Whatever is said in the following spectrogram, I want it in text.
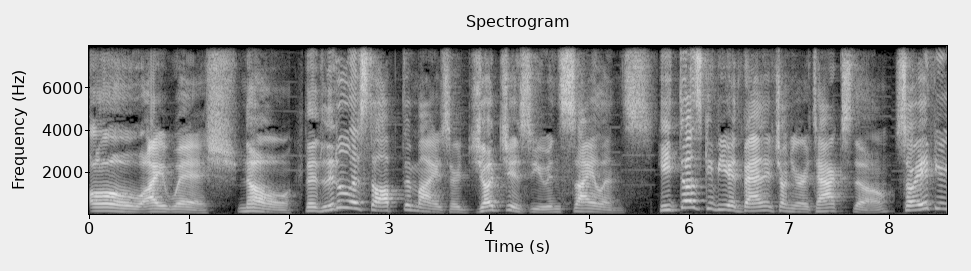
Oh, I wish. No, the littlest optimizer judges you in silence. He does give you advantage on your attacks though, so if you're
